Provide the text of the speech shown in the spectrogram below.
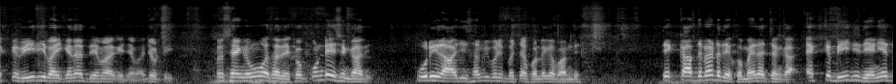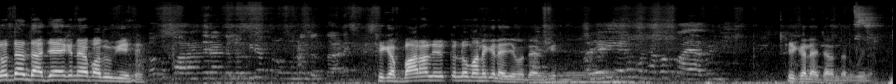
1 20 ਦੀ ਬਾਈ ਕਹਿੰਦਾ ਦੇਵਾਂਗੇ ਜਮਾ ਝੋਟੀ। ਸੋ ਸਿੰਘ ਮੂੰਹ ਹੱਥਾ ਦੇਖੋ ਕੁੰਡੇ ਸਿੰਘਾਂ ਦੀ। ਪੂਰੀ ਰਾਜੀ ਸਮੀ ਬੜੀ ਬੱਚਾ ਖੁੱਲ ਕੇ ਬੰਨਦੇ ਤੇ ਕੱਦ ਬੈੱਡ ਦੇਖੋ ਮੈਂ ਇਹਦਾ ਚੰਗਾ 1 20 ਦੀ ਦੇਣੀ ਹੈ ਦੁੱਧ ਦਾ ਅੰਦਾਜ਼ਾ ਹੈ ਕਿੰਨਾ ਪਾ ਦੂਗੀ ਇਹ? ਦੁੱਧ 12-13 ਕਿਲੋ ਵੀਰੇ ਪਲੂਨ ਨੇ ਦਿੱਤਾ ਨੇ। ਠੀਕ ਹੈ 12 ਲੀ- ਕਿਲੋ ਮੰਨ ਕੇ ਲੈ ਜਾਵਾਂ ਤੇ ਕੋ ਵੀ ਨਹੀਂ। ਠੀਕ ਹੈ ਲੈ ਚੱਲਣ ਤੈਨੂੰ ਕੋਈ ਨਾ।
